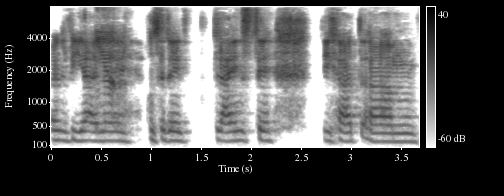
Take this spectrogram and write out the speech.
weil wir eine, Ja. unsere kleinste, die hat ähm,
